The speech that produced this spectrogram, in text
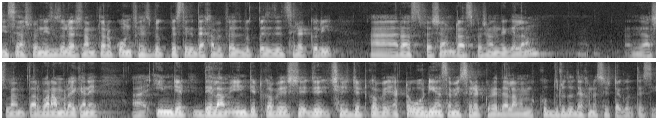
নিচে আসবার নিচে চলে আসলাম। তারপর কোন ফেসবুক পেজ থেকে দেখাবে? ফেসবুক পেজে যদি সিলেক্ট করি রাজ ফ্যাশন রাজ ফ্যাশন দিয়ে গেলাম। আসলাম। তারপর আমরা এখানে ইনডেট দিলাম। ইনডেট কবে শেষ ডেট কবে একটা অডিয়েন্স আমি সিলেক্ট করে দিলাম। আমি খুব দ্রুত দেখানোর চেষ্টা করতেছি।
